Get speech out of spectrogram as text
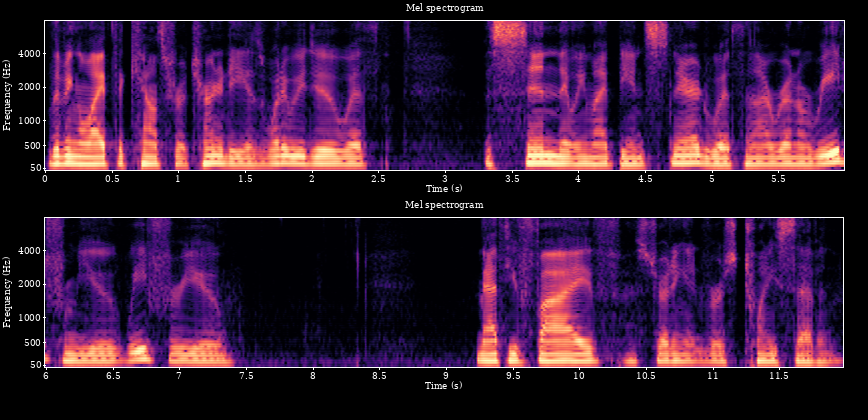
living a life that counts for eternity is what do we do with the sin that we might be ensnared with? And I want to read from you, read for you Matthew 5, starting at verse 27.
